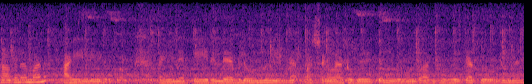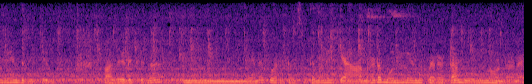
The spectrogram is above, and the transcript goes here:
സാധനമാണ് രൂപം. അതിന് പേര് ലേബലൊന്നുമില്ല വർഷങ്ങളായിട്ട് ഉപയോഗിക്കുന്നത് കൊണ്ടും അത് ഉപയോഗിക്കാത്തത് കൊണ്ടും ഇങ്ങനെ നിയന്ത്രിക്കുന്നു അപ്പോൾ അതെടുക്കുക ഇങ്ങനെ പുരട്ടുക സത്യം പറഞ്ഞാൽ ക്യാമറയുടെ മുന്നിൽ നിന്ന് പുരട്ടാൻ പോകുന്നതുകൊണ്ടാണ്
